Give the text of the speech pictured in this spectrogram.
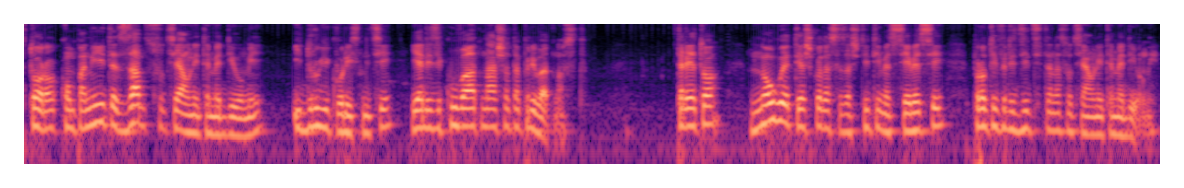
Второ, компаниите зад социјалните медиуми и други корисници ја ризикуваат нашата приватност. Трето, многу е тешко да се заштитиме себе си против ризиците на социјалните медиуми.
